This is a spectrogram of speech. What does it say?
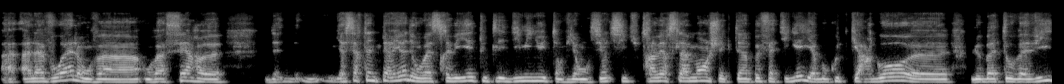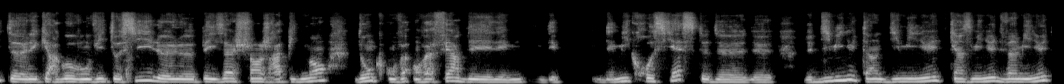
à, la voile, on va, on va faire. Euh, il y a certaines périodes où on va se réveiller toutes les 10 minutes environ. Si, tu traverses la Manche et que tu es un peu fatigué, il y a beaucoup de cargos, euh, le bateau va vite, les cargos vont vite aussi, le, paysage change rapidement. Donc, on va, on va faire des, des, micro-siestes de, de, de 10 minutes, hein, 10 minutes, 15 minutes, 20 minutes.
